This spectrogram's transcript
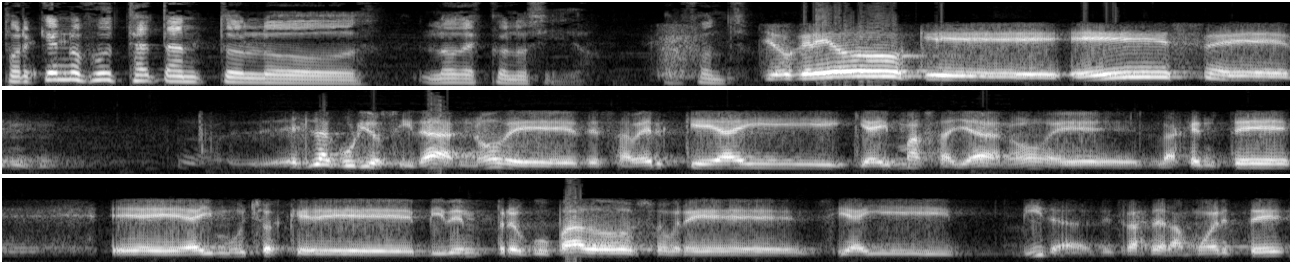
¿Por qué nos gusta tanto lo, lo desconocido, Alfonso? Yo creo que es eh, es la curiosidad, ¿no? De, de, saber qué hay qué hay más allá, ¿no? Eh, la gente eh, hay muchos que viven preocupados sobre si hay vida detrás de la muerte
